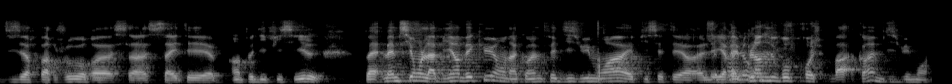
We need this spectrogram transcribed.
10 heures par jour, ça, a été un peu difficile. Bah, même si on l'a bien vécu, on a quand même fait 18 mois et puis c'était, euh, il y avait plein de nouveaux projets. Bah, quand même 18 mois.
